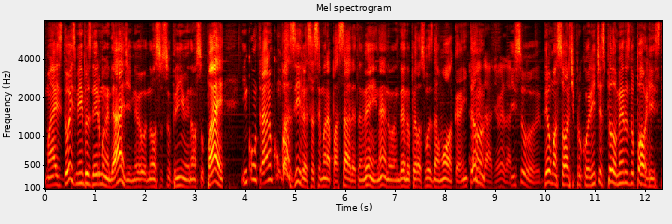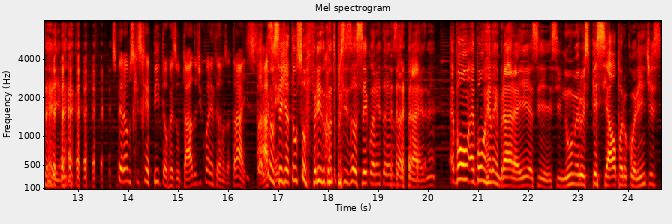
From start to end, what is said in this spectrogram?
mas dois membros da Irmandade, meu nosso sobrinho e nosso pai, encontraram com Basílio essa semana passada também, né? no- andando pelas ruas da Moca. é Então, verdade, é verdade. isso deu uma sorte pro Corinthians, pelo menos no Paulista aí, né? Esperamos que se repita o resultado de 40 anos atrás. Espero Ah, que não sim. seja tão sofrido quanto precisou ser 40 anos atrás, né? É bom, é bom relembrar aí esse, esse número especial para o Corinthians.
